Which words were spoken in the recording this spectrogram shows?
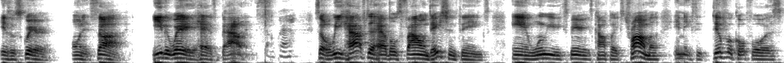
is a square on its side. Either way, it has balance. Okay. So we have to have those foundation things. And when we experience complex trauma, it makes it difficult for us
